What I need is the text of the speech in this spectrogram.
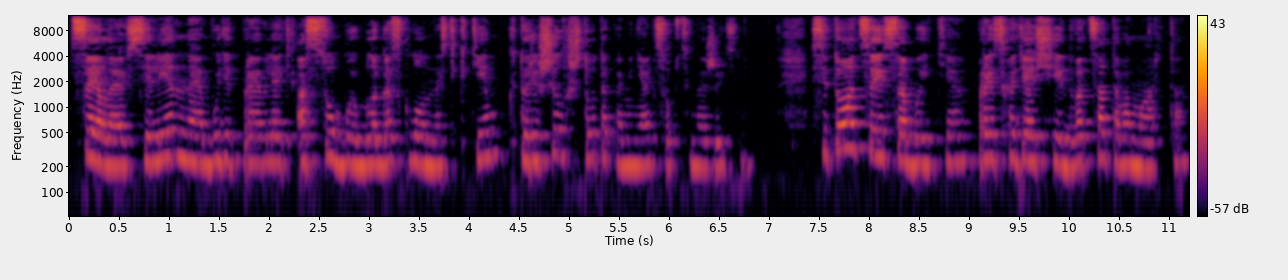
целая Вселенная будет проявлять особую благосклонность к тем, кто решил что-то поменять в собственной жизни. Ситуации и события, происходящие 20 марта,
